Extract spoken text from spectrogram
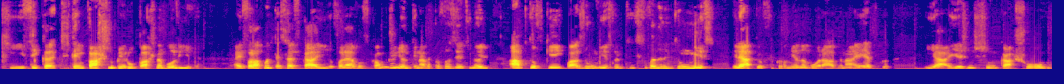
que fica, que tem parte no Peru, parte na Bolívia. Aí ele falou, ah, quanto tempo você vai ficar aí? Eu falei, ah, vou ficar um dia, não tem nada para fazer aqui não. Ele, ah, porque eu fiquei quase um mês. Eu falei, o que você está fazendo aqui um mês? Ele, ah, porque eu fui com a minha namorada na época, e aí a gente tinha um cachorro,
